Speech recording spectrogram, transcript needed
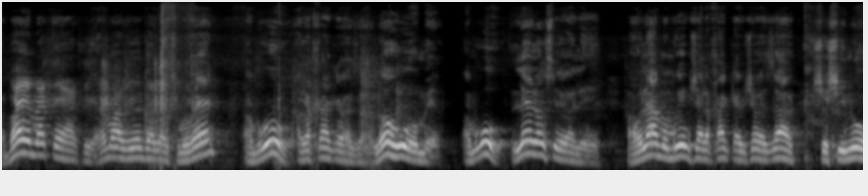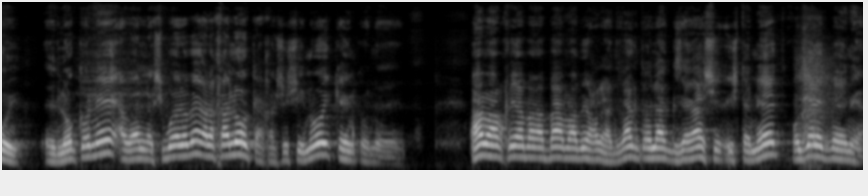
אביי מתנה אחי, אמר רבי יהודה בן שמואל, אמרו, הלכה כעזר, לא הוא אומר, אמרו, ללא סבירה לה. העולם אומרים שהלכה כמשור עזר ששינוי לא קונה, אבל שמואל אומר הלכה לא ככה, ששינוי כן קונה. אמר רב חייא בר אבא אמר רבי יוחנן, דבר גדולה גזירה שהשתנית חוזרת בעיניה.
